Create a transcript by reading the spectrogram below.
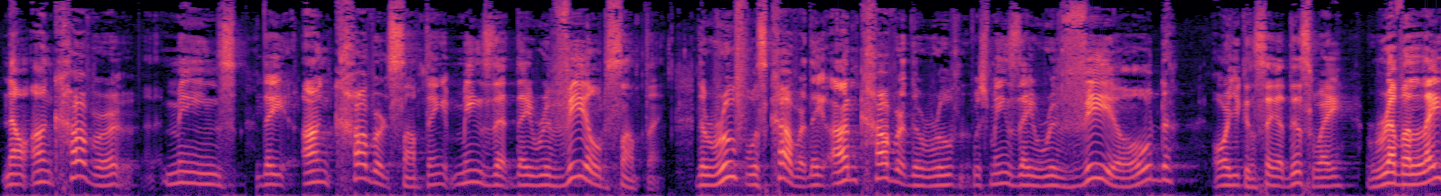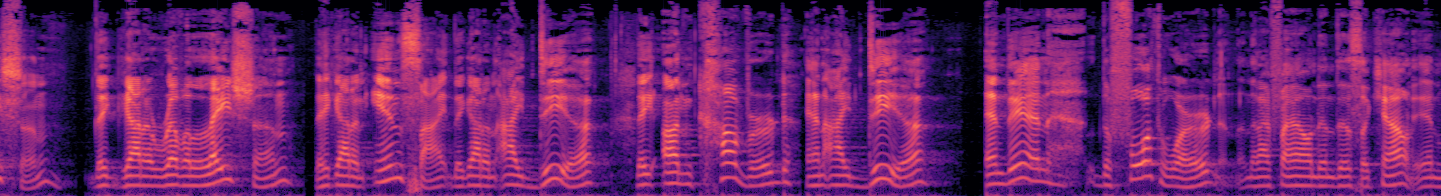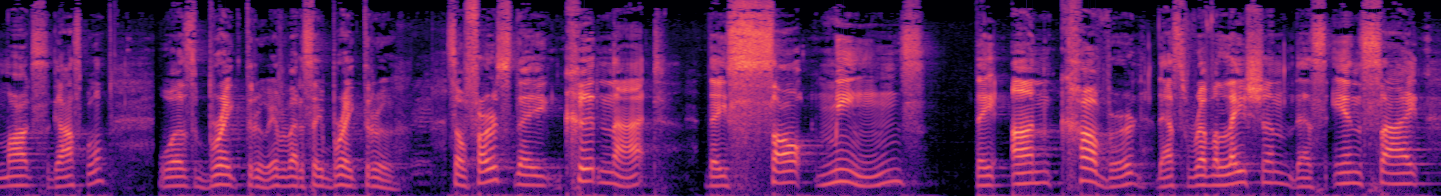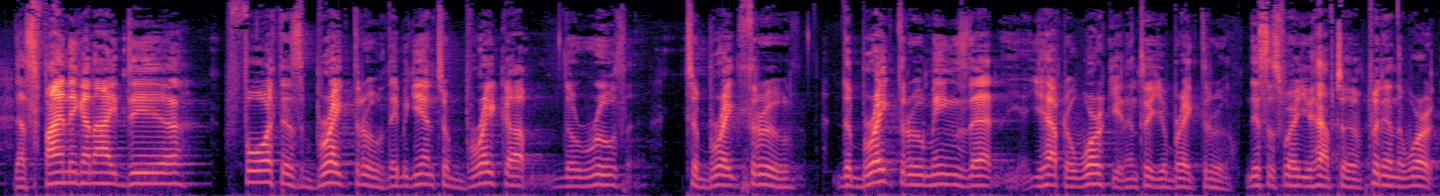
Now uncover means they uncovered something. It means that they revealed something. The roof was covered. They uncovered the roof, which means they revealed, or you can say it this way revelation. They got a revelation. They got an insight. They got an idea. They uncovered an idea. And then the fourth word that I found in this account in Mark's gospel was breakthrough. Everybody say breakthrough. So, first, they could not, they sought means, they uncovered. That's revelation, that's insight, that's finding an idea. Fourth is breakthrough. They begin to break up the roof to break through. The breakthrough means that you have to work it until you break through. This is where you have to put in the work.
